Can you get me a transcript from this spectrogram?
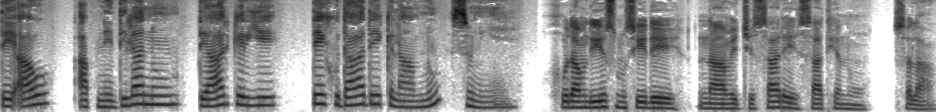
ਤੇ ਆਓ ਆਪਣੇ ਦਿਲਾਂ ਨੂੰ ਤਿਆਰ ਕਰੀਏ ਤੇ ਖੁਦਾ ਦੇ ਕਲਾਮ ਨੂੰ ਸੁਣੀਏ। ਖੁਦਾਵੰਦ ਯਿਸੂ ਮਸੀਹ ਦੇ ਨਾਮ ਵਿੱਚ ਸਾਰੇ ਸਾਥੀਆਂ ਨੂੰ ਸਲਾਮ।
